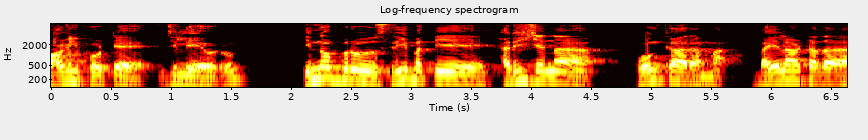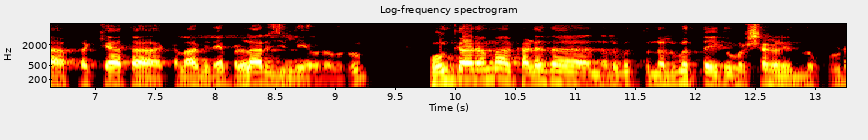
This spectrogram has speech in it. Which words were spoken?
ಬಾಗಲಕೋಟೆ ಜಿಲ್ಲೆಯವರು. ಇನ್ನೊಬ್ಬರು ಶ್ರೀಮತಿ ಹರಿಜನ ಓಂಕಾರಮ್ಮ, ಬಯಲಾಟದ ಪ್ರಖ್ಯಾತ ಕಲಾವಿದೆ ಬಳ್ಳಾರಿ ಜಿಲ್ಲೆಯವರವರು. ಓಂಕಾರಮ್ಮ ಕಳೆದ ನಲವತ್ತು, ನಲವತ್ತೈದು ವರ್ಷಗಳಿಂದಲೂ ಕೂಡ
